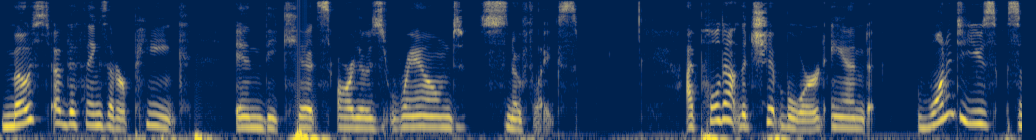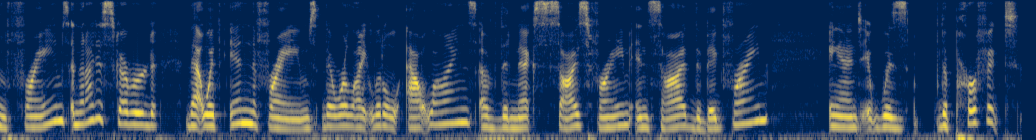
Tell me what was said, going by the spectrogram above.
most of the things that are pink in the kits are those round snowflakes. I pulled out the chipboard and wanted to use some frames and then I discovered that within the frames there were like little outlines of the next size frame inside the big frame and it was the perfect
